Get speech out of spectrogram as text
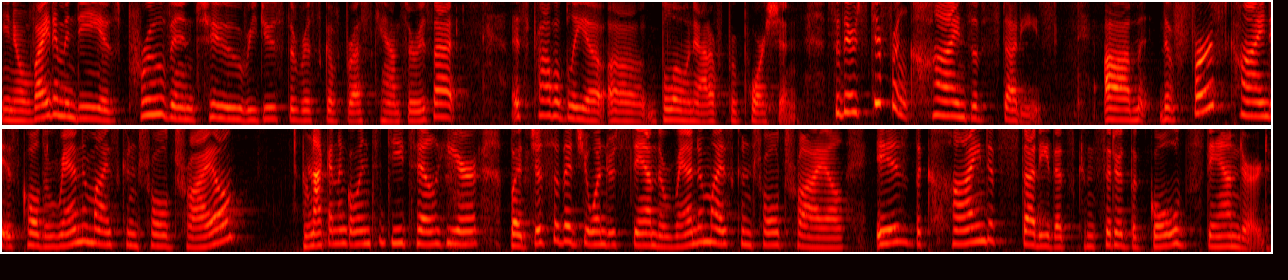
you know, vitamin D is proven to reduce the risk of breast cancer, is that, it's probably a, a blown out of proportion. So there's different kinds of studies. Um, the first kind is called a randomized controlled trial. I'm not going to go into detail here, but just so that you understand, the randomized control trial is the kind of study that's considered the gold standard.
